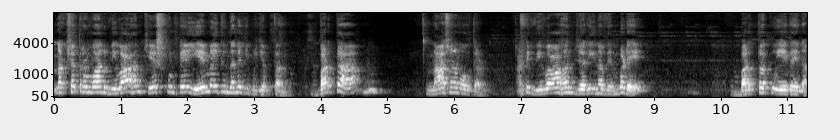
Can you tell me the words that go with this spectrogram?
నక్షత్రం వాళ్ళు వివాహం చేసుకుంటే ఏమైతుందనేది ఇప్పుడు చెప్తాను. భర్త నాశనం అవుతాడు అంటే వివాహం జరిగిన వెంబడే భర్తకు ఏదైనా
